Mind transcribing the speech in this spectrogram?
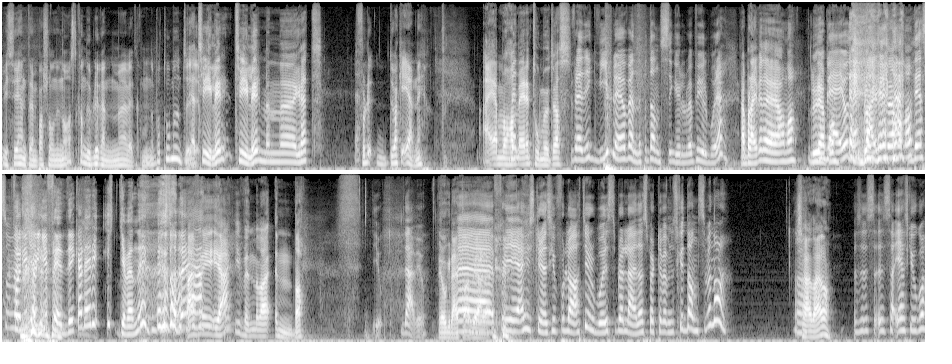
Hvis vi henter en person inn nå, så kan du bli venn med vedkommende på to minutter. Jeg tviler, tviler, men uh, greit. For du, du er ikke enig? Nei, jeg må ha Men- mer enn to minutter, ass. Fredrik, vi ble jo venner på dansegulvet på julebordet. Ja, blei vi det, Hanna? Lurer jeg på. ble jo det. Blei vi det, Hanna? Det som For ifølge Fredrik er dere ikke venner. Så det Nei, for jeg er ikke venn med deg enda. Jo, det er vi jo. Jo, greit, da. Vi er Eh, det. fordi jeg husker når jeg skulle forlate julebordet, så ble jeg lei deg og spurte hvem du skulle danse med nå. Sa jeg deg, da? Så, så så, jeg skulle jo gå.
